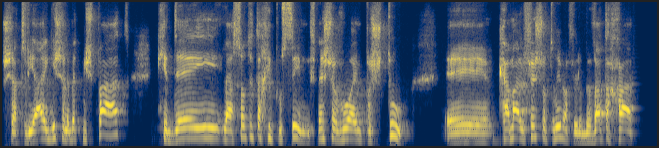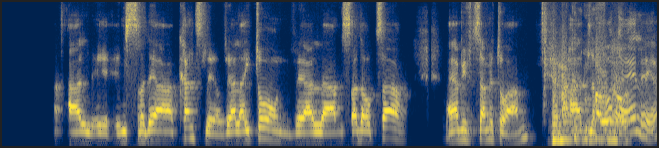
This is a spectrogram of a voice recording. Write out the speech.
שהתביעה הגישה לבית משפט כדי לעשות את החיפושים. לפני שבוע הם פשטו אה, כמה אלפי שוטרים אפילו בבת אחת על אה, משרדי הקאנצלר ועל העיתון ועל משרד האוצר, היה מבצע מתואם. ההדלפות? האלה,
